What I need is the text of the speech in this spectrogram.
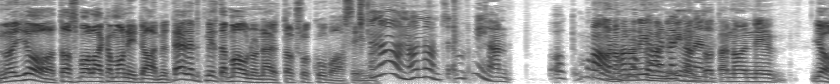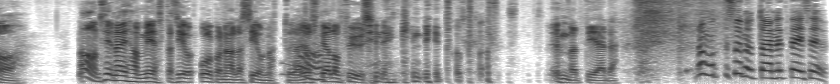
No joo, tos voi olla aika moni daami. Näytä nyt miltä Mauno näyttää, onko sulla kuvaa siinä? No, no, no, ihan okay, mukavan, Maunohan on ihan, ihan näköinen. tota noin niin, joo. No on siinä ihan miestä siu, ulkonäöllä siunattu ja Joo. jos vielä on fyysinenkin, niin tota, en mä tiedä. No mutta sanotaan, että ei se...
